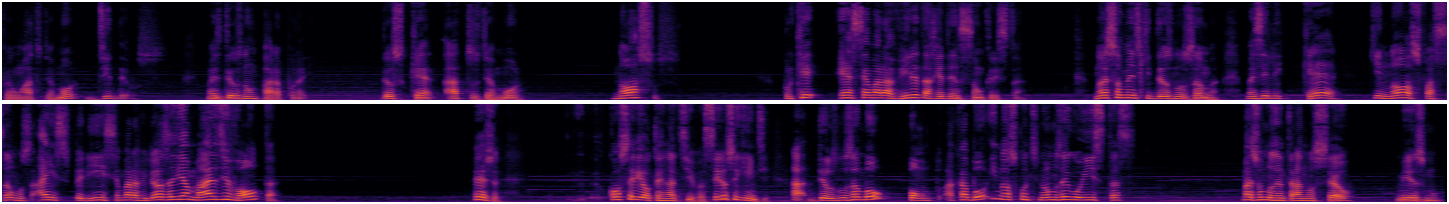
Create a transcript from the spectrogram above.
Foi um ato de amor de Deus. Mas Deus não para por aí. Deus quer atos de amor nossos. Porque essa é a maravilha da redenção cristã. Não é somente que Deus nos ama, mas Ele quer que nós façamos a experiência maravilhosa de amar de volta. Veja, qual seria a alternativa? Seria o seguinte: ah, Deus nos amou, ponto, acabou, e nós continuamos egoístas. Mas vamos entrar no céu mesmo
